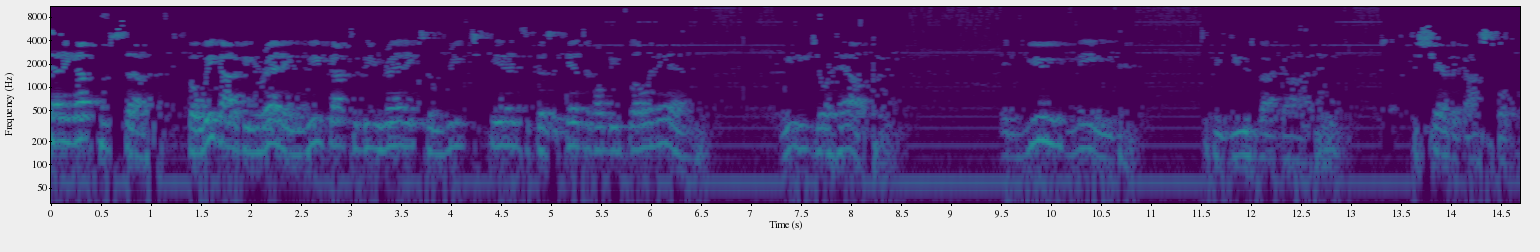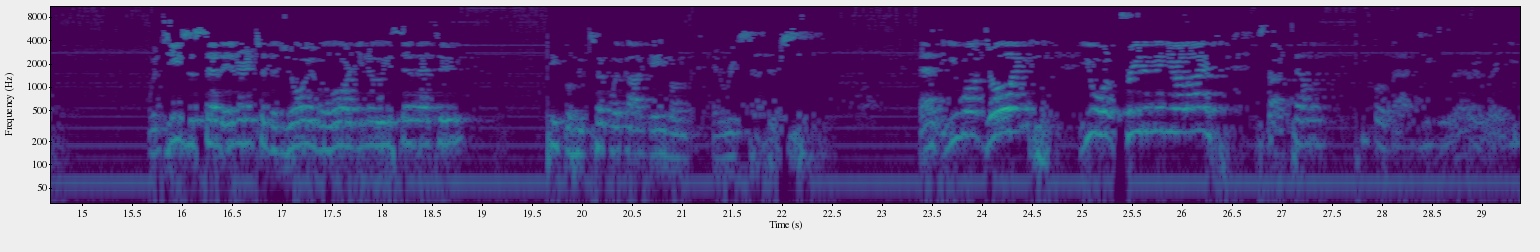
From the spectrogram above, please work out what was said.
setting up some stuff. But we got to be ready. We've got to be ready to reach kids because the kids are going to be flowing in. We need your help. And you need to be used by God to share the gospel. When Jesus said, enter into the joy of the Lord, you know who he said that to? people who took what God gave them and reached others. That, you want joy? You want freedom in your life? Start telling people about Jesus everywhere you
